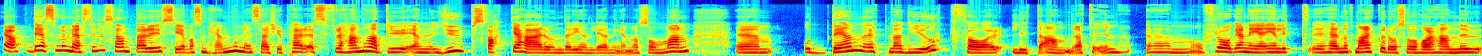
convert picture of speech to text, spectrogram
Ja, det som är mest intressant är ju att se vad som händer med Sergio Perez, för han hade ju en djup svacka här under inledningen av sommaren. Um, och den öppnade ju upp för lite andra team. Um, och frågan är, enligt eh, Helmut Marko då, så har han nu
